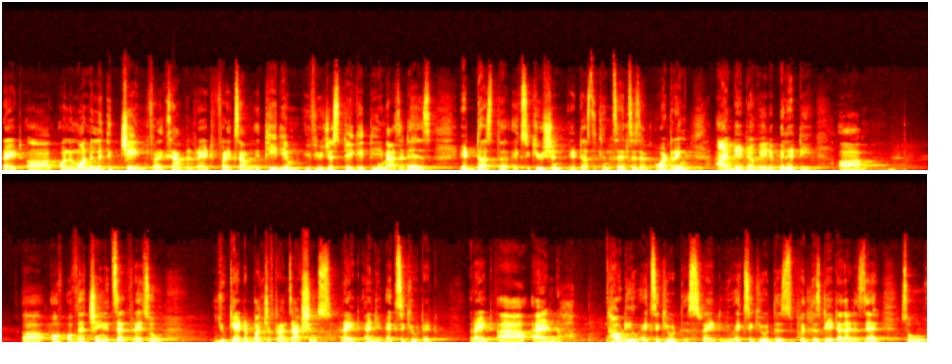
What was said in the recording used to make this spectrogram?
right? Uh, on a monolithic chain, for example, right? For example, Ethereum, if you just take Ethereum as it is, it does the execution, it does the consensus and ordering and data availability um, uh, of, of that chain itself, right? So you get a bunch of transactions, right? And you execute it, right? Uh, and how do you execute this, right? You execute this with this data that is there. So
